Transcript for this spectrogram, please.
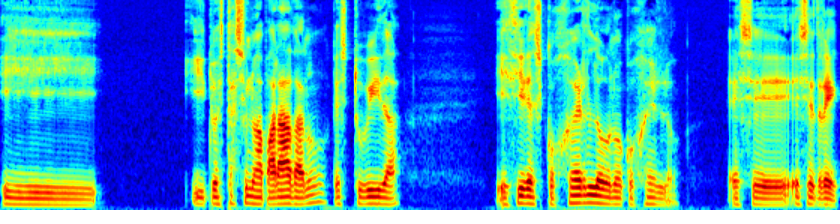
Y, y tú estás en una parada, ¿no? Que es tu vida. Y decides cogerlo o no cogerlo. Ese, ese tren.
